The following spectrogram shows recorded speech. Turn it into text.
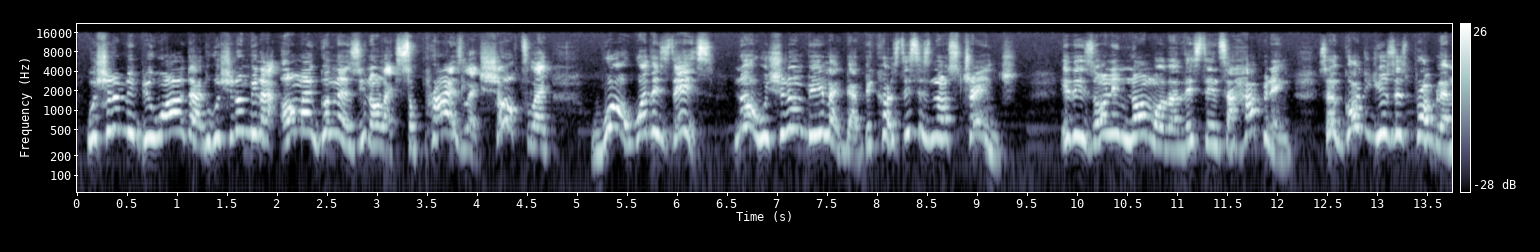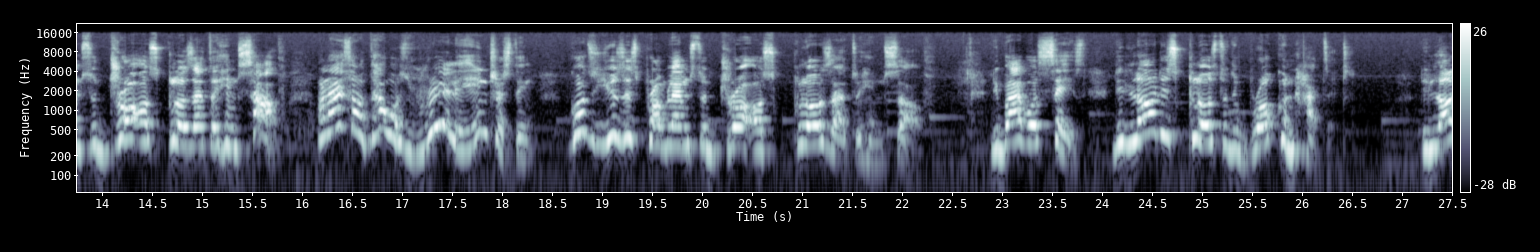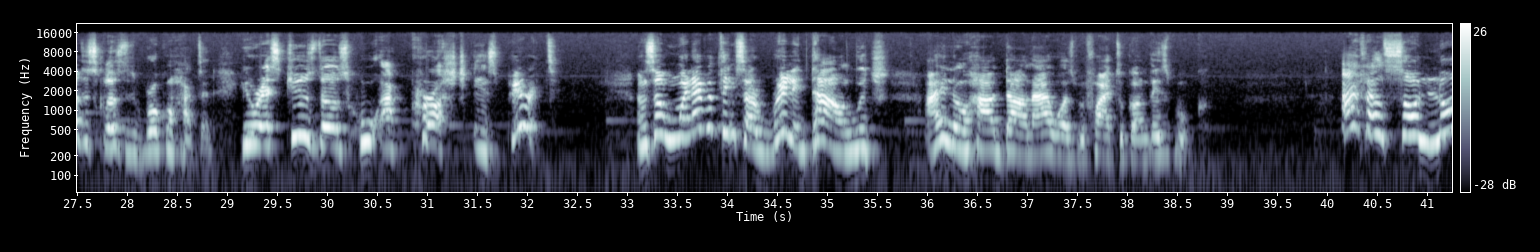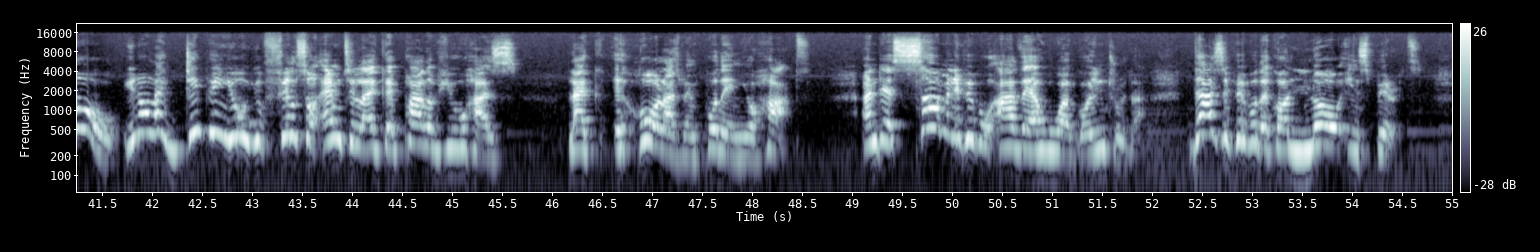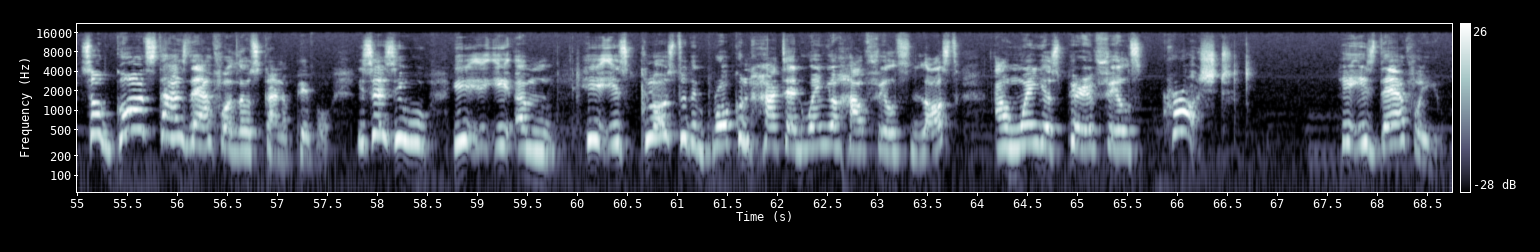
we shouldn't be bewildered. We shouldn't be like, oh my goodness, you know, like surprised, like shocked, like, whoa, what is this? No, we shouldn't be like that because this is not strange. It is only normal that these things are happening. So God uses problems to draw us closer to Himself. And I thought that was really interesting. God uses problems to draw us closer to Himself. The Bible says, The Lord is close to the brokenhearted the Lord is close to the brokenhearted. He rescues those who are crushed in spirit. And so whenever things are really down, which I know how down I was before I took on this book, I felt so low. You know, like deep in you, you feel so empty, like a part of you has, like a hole has been put in your heart. And there's so many people out there who are going through that. That's the people they call low in spirit. So God stands there for those kind of people. He says he will, he, he, um, he is close to the brokenhearted when your heart feels lost and when your spirit feels crushed. He is there for you.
